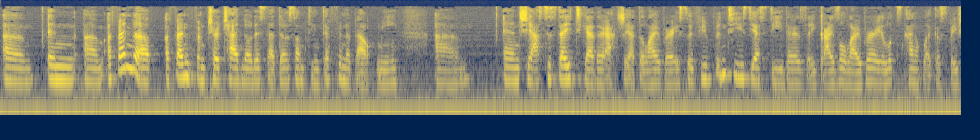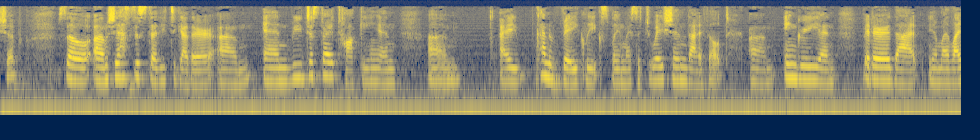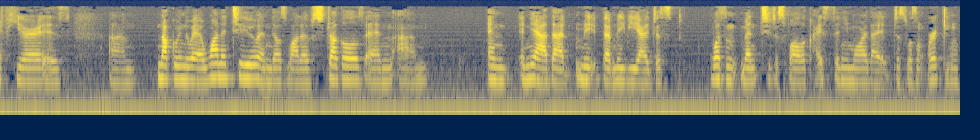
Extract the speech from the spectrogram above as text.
and um, a friend of, a friend from church had noticed that there was something different about me. Um, and she asked to study together actually at the library. So if you've been to UCSD, there's a Geisel library. It looks kind of like a spaceship. So um, she asked to study together, um, and we just started talking. And um, I kind of vaguely explained my situation that I felt um, angry and bitter that you know my life here is um, not going the way I wanted to, and there was a lot of struggles and um, and and yeah, that may, that maybe I just wasn't meant to just follow Christ anymore. That it just wasn't working.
